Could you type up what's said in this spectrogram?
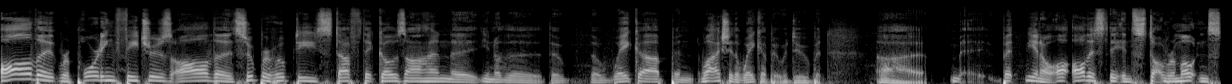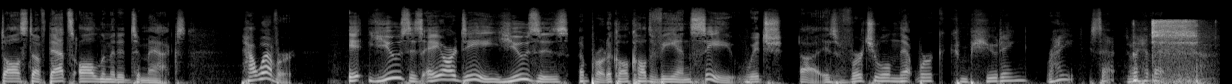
all the reporting features, all the super hoopty stuff that goes on, the you know the the the wake up and well, actually the wake up it would do, but uh, but you know all, all this install remote install stuff that's all limited to Macs. However, it uses ARD uses a protocol called VNC, which uh, is virtual network computing. Right? Is that do I have that?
